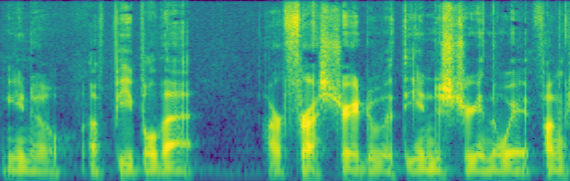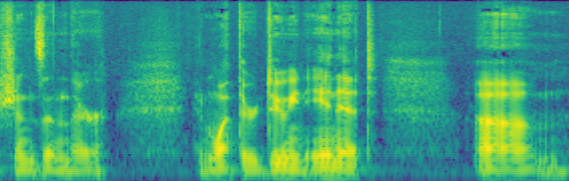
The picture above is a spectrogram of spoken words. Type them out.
you know, of people that are frustrated with the industry and the way it functions and their and what they're doing in it. Um,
